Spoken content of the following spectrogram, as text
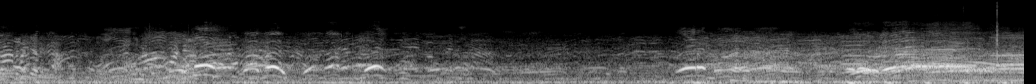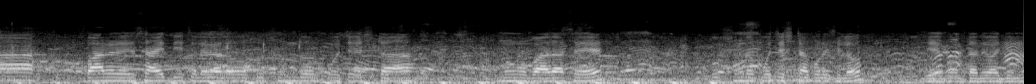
বারের সাইড দিয়ে চলে গেল। খুব সুন্দর প্রচেষ্টা মোমো আছে। খুব সুন্দর প্রচেষ্টা করেছিল যে গোলটা দেওয়ার জন্য।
